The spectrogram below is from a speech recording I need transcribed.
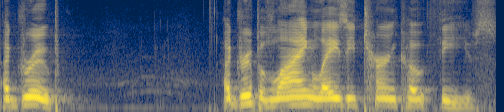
a group, a group of lying, lazy turncoat thieves.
